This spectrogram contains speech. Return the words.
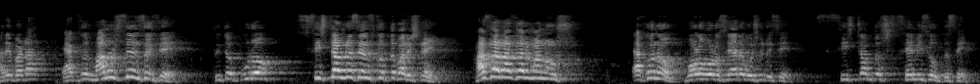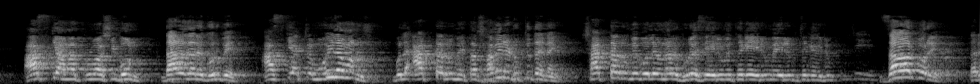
আরে বেটা একজন মানুষ চেঞ্জ হইছে। তুই তো পুরো সিস্টেমটা চেঞ্জ করতে পারিস নাই। হাজার হাজার মানুষ এখনও বড় বড় চেয়ারে বসে রয়েছে। সিস্টেম তো সেমই চলতেছে। আজকে আমার প্রবাসী বোন দাঁড়ে দাঁড়ে ঘুরবে। আজকে একটা মহিলা মানুষ বলে আটটা রুমে তার স্বামীরে ঢুকতে দেয় নাই। সাতটা রুমে বলে ওনারা ঘুরেছে এই রুমে থেকে এই রুমে এই রুম থেকে এই রুম যাওয়ার পরে তার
